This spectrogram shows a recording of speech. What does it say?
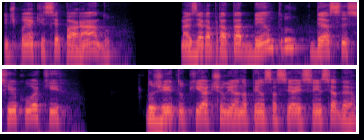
a gente põe aqui separado, mas era para estar tá dentro desse círculo aqui, do jeito que a Juliana pensa ser a essência dela.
